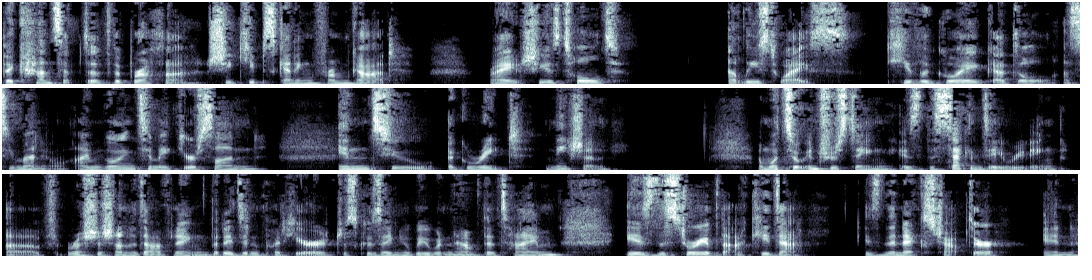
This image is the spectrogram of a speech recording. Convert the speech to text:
the concept of the bracha she keeps getting from God, right? She is told at least twice, Ki gadol asimenu. I'm going to make your son into a great nation. And what's so interesting is the second day reading of Rosh Hashanah davening that I didn't put here just because I knew we wouldn't have the time is the story of the Akedah, is the next chapter in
